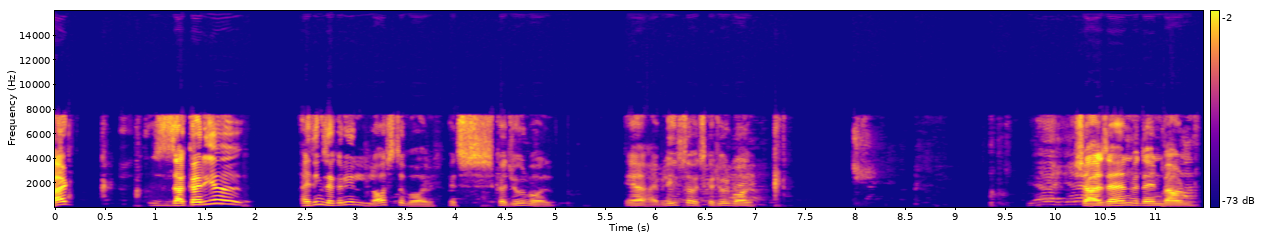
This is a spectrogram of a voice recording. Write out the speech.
But Zakaria, I think Zakaria lost the ball. It's Khajoor ball. Yeah, I believe so. It's Khajoor ball. Shahzain with the inbound.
